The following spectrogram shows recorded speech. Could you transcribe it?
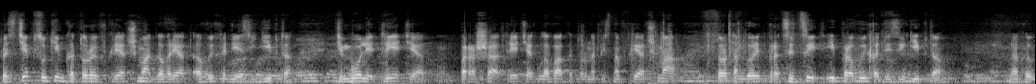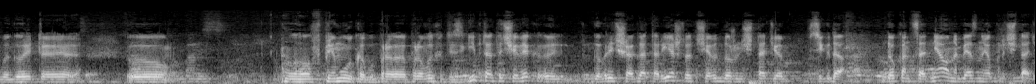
То есть те псуким, которые в Криадшма говорят о выходе из Египта, тем более третья параша, третья глава, которая написана в Криадшма, которая там говорит про цицит и про выход из Египта, да, как бы говорит э, э, впрямую как бы про, про выход из Египта, это человек э, говорит Шагат Арье, что этот человек должен читать ее всегда. До конца дня он обязан ее прочитать.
